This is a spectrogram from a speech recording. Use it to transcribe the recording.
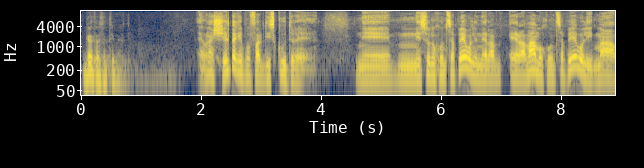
Greta Settimelli. È una scelta che può far discutere ne, ne sono consapevole, ne era, eravamo consapevoli, ma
